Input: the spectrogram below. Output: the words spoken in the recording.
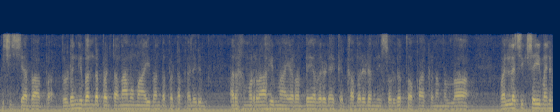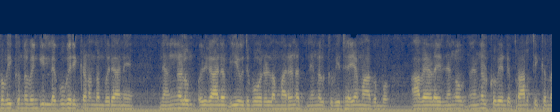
വിശിഷ്യ ബാപ്പ തുടങ്ങി ബന്ധപ്പെട്ട നാമുമായി ബന്ധപ്പെട്ട പലരും അർഹമുറാഹിമായ റബ്ബെ അവരുടെയൊക്കെ കബറിടം നീ സ്വർഗത്തോപ്പാക്കണമല്ല വല്ല ശിക്ഷയും അനുഭവിക്കുന്നുവെങ്കിൽ ലഘൂകരിക്കണം തമ്പുരാനെ ഞങ്ങളും ഒരു കാലം ഈ ഇതുപോലുള്ള മരണം ഞങ്ങൾക്ക് വിധേയമാകുമ്പോൾ ആ വേളയിൽ ഞങ്ങൾ ഞങ്ങൾക്ക് വേണ്ടി പ്രാർത്ഥിക്കുന്ന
